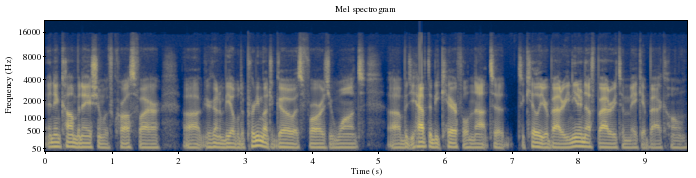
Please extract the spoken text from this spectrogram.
And in combination with Crossfire, uh, you're going to be able to pretty much go as far as you want. Uh, but you have to be careful not to, to kill your battery. You need enough battery to make it back home.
